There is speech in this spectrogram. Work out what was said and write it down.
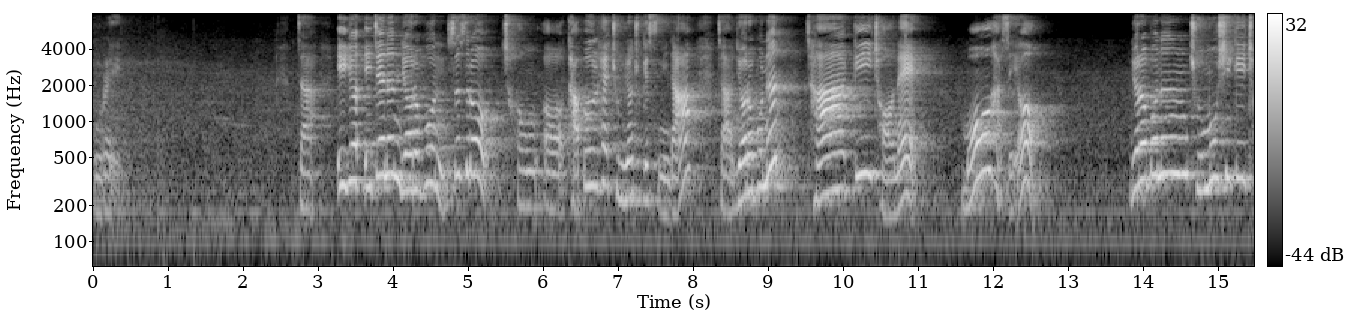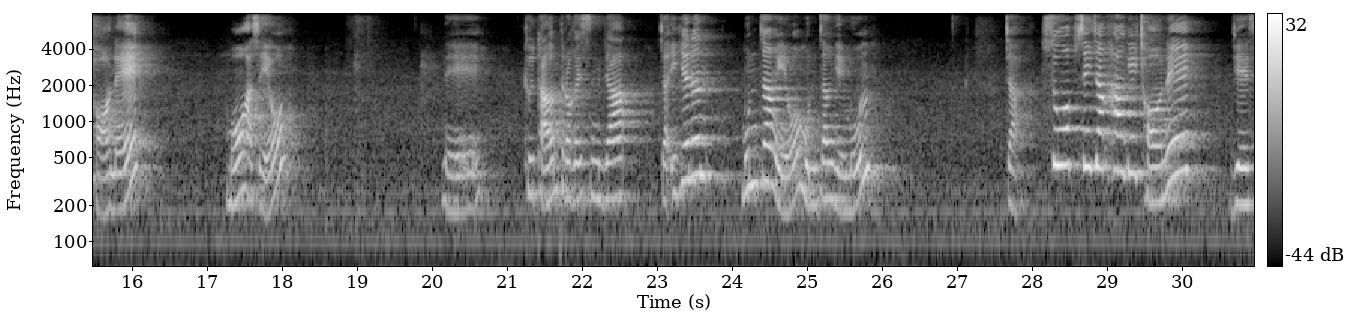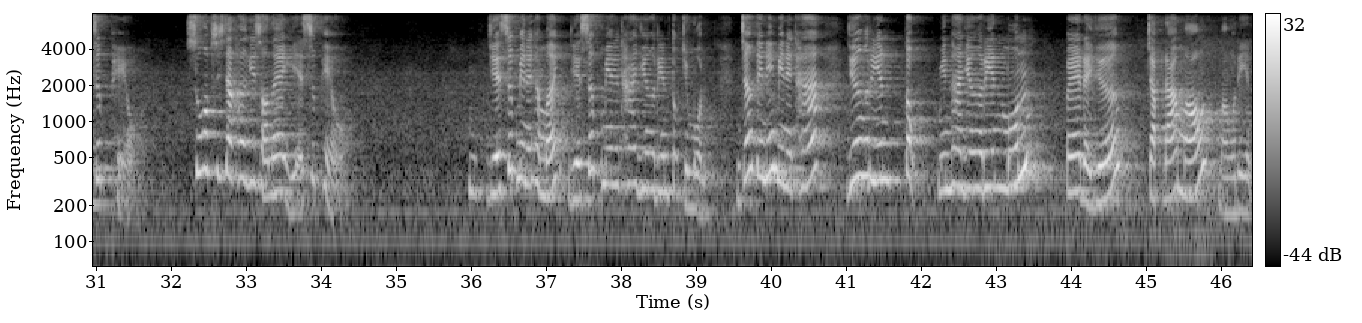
កូរ៉េ 자, 이거, 이제 는 여러분 스스로 정, 어, 답을 해주면 좋겠습니다. 자, 여러분은 자기 전에 뭐 하세요? 여러분은 주무시기 전에 뭐 하세요? 네. 그 다음 들어가겠습니다. 자, 이게는 문장이에요. 문장 예문. 자, 수업 시작하기 전에 예습해요. 수업 시작하기 전에 예습해요. 예습 មានន័យថាម៉េចយេស៊ឹបមានន័យថាយើងរៀនទុកជាមុនអញ្ចឹងទីនេះមានន័យថាយើងរៀនទុកមានថាយើងរៀនមុនពេលដែលយើងចាប់ផ្ដើមម៉ោងម៉ោងរៀន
